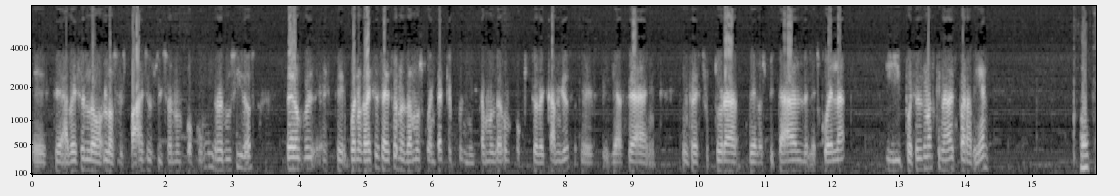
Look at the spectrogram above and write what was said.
este, a veces los espacios sí son un poco muy reducidos, pero pues, este, bueno, gracias a eso nos damos cuenta que pues necesitamos dar un poquito de cambios, este, ya sea en infraestructura del hospital, de la escuela, y pues es más que nada es para bien. Ok,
